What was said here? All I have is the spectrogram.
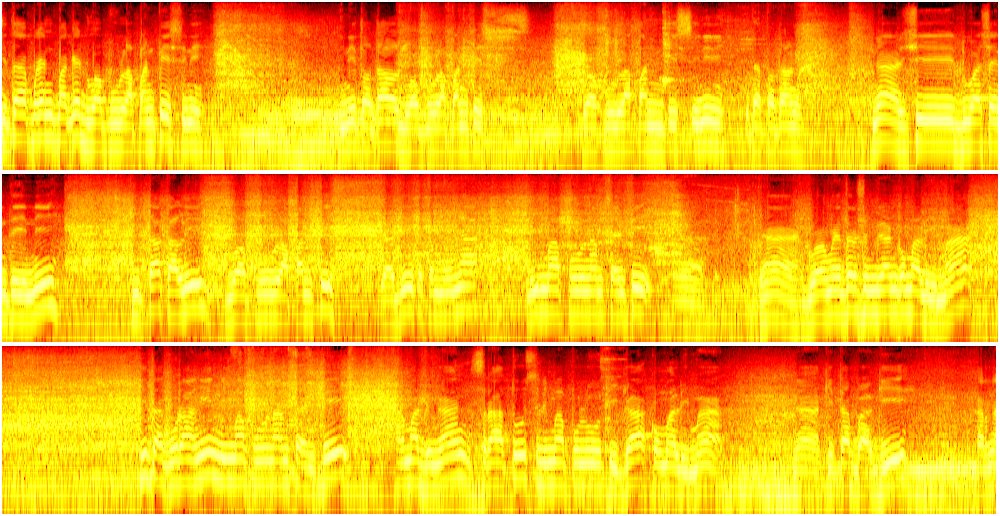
kita akan pakai 28 piece ini ini total 28 piece. 28 piece ini kita total nih. Nah di si 2 cm ini kita kali 28 piece. Jadi ketemunya 56 cm nah, nah 2 meter 9,5 kita kurangin 56 cm sama dengan 153,5 nah kita bagi karena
